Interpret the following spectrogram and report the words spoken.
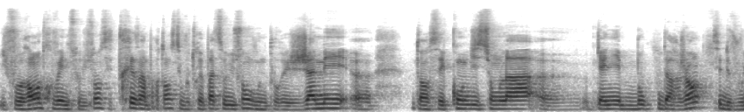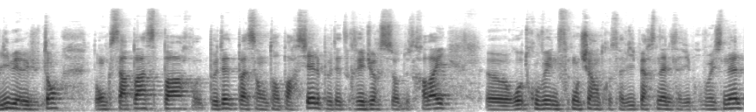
il faut vraiment trouver une solution. C'est très important. Si vous ne trouvez pas de solution, vous ne pourrez jamais, euh, dans ces conditions-là, euh, gagner beaucoup d'argent. C'est de vous libérer du temps. Donc ça passe par peut-être passer en temps partiel, peut-être réduire ses heures de travail, retrouver une frontière entre sa vie personnelle et sa vie professionnelle.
